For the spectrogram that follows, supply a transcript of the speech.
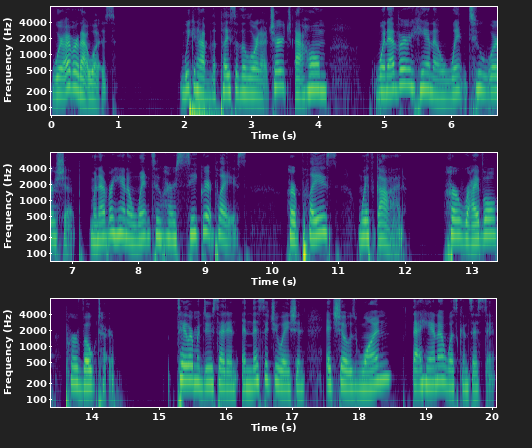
wherever that was, we can have the place of the Lord at church, at home. Whenever Hannah went to worship, whenever Hannah went to her secret place, her place with God, her rival provoked her. Taylor Madu said in, in this situation, it shows one, that Hannah was consistent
